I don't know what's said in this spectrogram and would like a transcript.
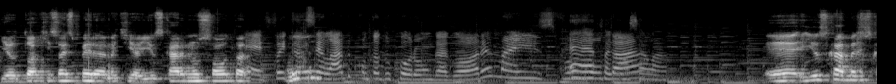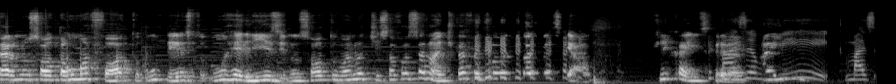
E eu tô aqui só esperando aqui, ó. E os caras não soltam. É, foi cancelado por conta do Coronga agora, mas vamos É, foi voltar. cancelado. É, e os caras, mas os caras não soltam uma foto, um texto, um release, não soltam uma notícia. Só fosse não, a gente vai fazer um episódio especial. Fica aí esperando. Mas eu Aí- vi, mas,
